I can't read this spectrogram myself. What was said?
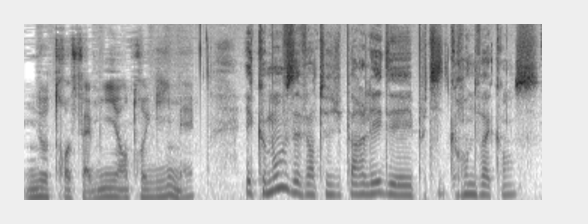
une autre famille, entre guillemets. Et comment vous avez entendu parler des petites grandes vacances?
